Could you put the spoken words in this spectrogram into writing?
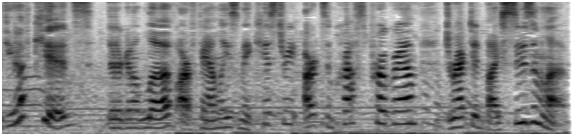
If you have kids, they're going to love our Families Make History Arts and Crafts program directed by Susan Love.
